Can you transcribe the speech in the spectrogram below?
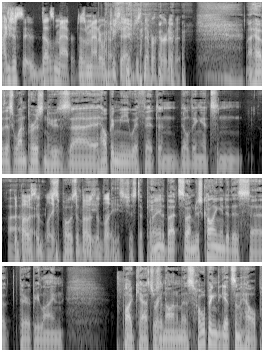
I just it doesn't matter. It doesn't matter what you say. I've just never heard of it. I have this one person who's uh, helping me with it and building it and uh, Supposedly. supposedly, Supposedly. he's just a pain in the butt. So I'm just calling into this uh, therapy line, Podcasters Right. Anonymous, hoping to get some help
